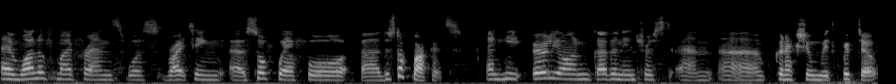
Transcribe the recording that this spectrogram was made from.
and one of my friends was writing uh, software for uh, the stock markets. And he early on got an interest and uh, connection with crypto.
